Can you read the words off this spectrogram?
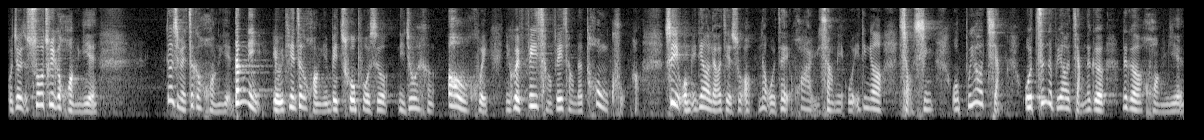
我就说出一个谎言。弟兄姊妹，这个谎言，当你有一天这个谎言被戳破的时候，你就会很懊悔，你会非常非常的痛苦。哈，所以我们一定要了解说，哦，那我在话语上面，我一定要小心，我不要讲，我真的不要讲那个那个谎言。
